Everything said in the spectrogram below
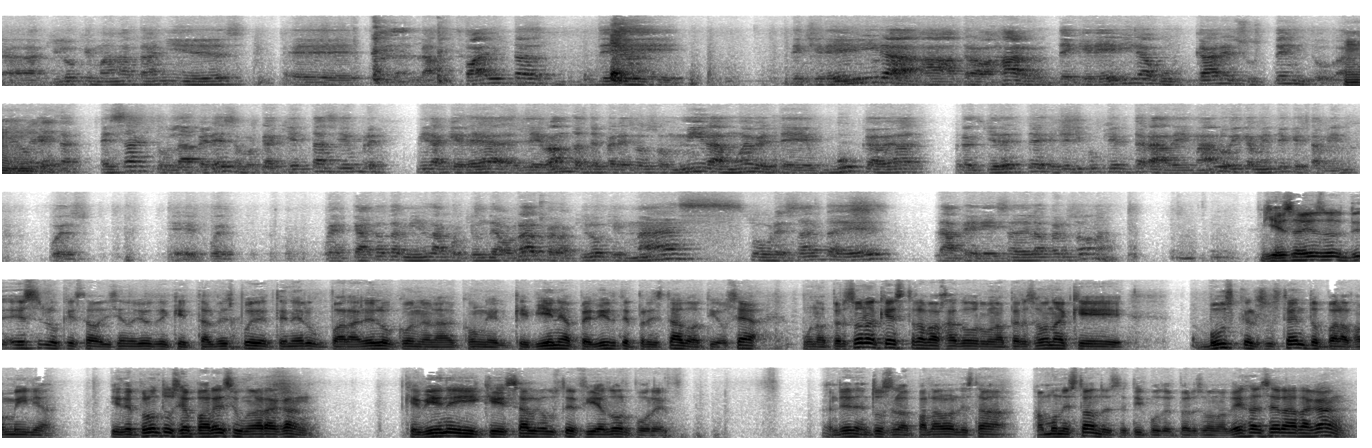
ah, aquí lo que más atañe es eh, la, falta de, de querer ir a, a trabajar, de querer ir a buscar el sustento. Aquí lo que está- exacto, la pereza, porque aquí está siempre, mira que deja, levántate perezoso, mira, muévete, busca, vea, pero quiere este, este tipo quiere estar, además, lógicamente que también, pues, eh, pues, rescata también la cuestión de ahorrar, pero aquí lo que más sobresalta es la pereza de la persona. Y eso es, es lo que estaba diciendo yo, de que tal vez puede tener un paralelo con, la- con el que viene a pedirte prestado a ti. O sea, una persona que es trabajador, una persona que busca el sustento para la familia, y de pronto se aparece un aragán que viene y que salga usted fiador por él. ¿Entiende? Entonces la palabra le está amonestando a este tipo de persona. Deja de ser aragán,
